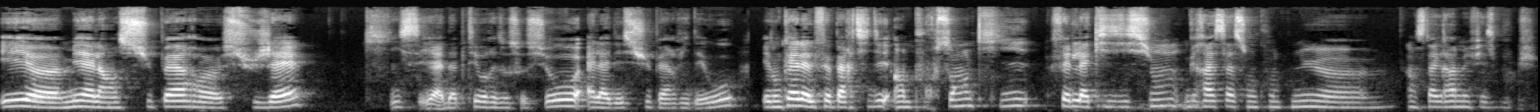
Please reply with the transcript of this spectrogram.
et, euh, mais elle a un super euh, sujet qui est adapté aux réseaux sociaux, elle a des super vidéos. Et donc elle, elle fait partie des 1% qui fait de l'acquisition grâce à son contenu Instagram et Facebook.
